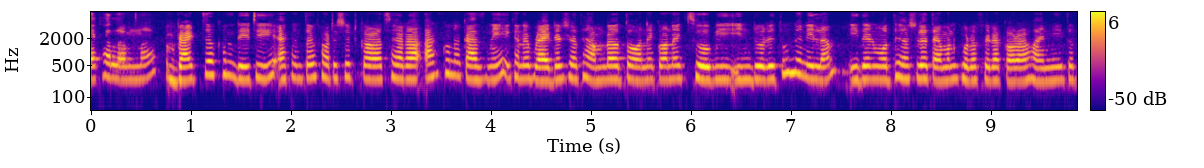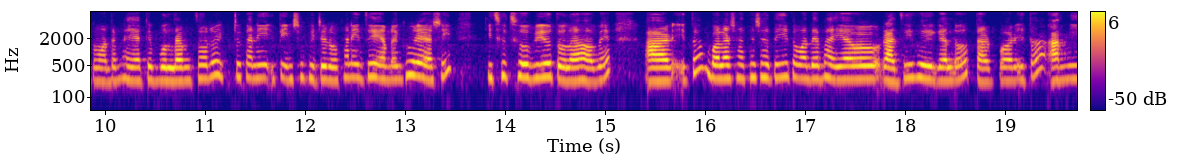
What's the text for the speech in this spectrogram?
দেখালাম না। ব্রাইড যখন রেডি এখন তো ফটোশুট করা ছাড়া আর কোনো কাজ নেই। এখানে ব্রাইডের সাথে আমরাও তো অনেক অনেক ছবি ইনডোরে তুলে নিলাম। ঈদের মধ্যে আসলে তেমন ঘোরাফেরা করা হয়নি, তো তোমাদের ভাইয়াকে বললাম, চলো একটুখানি তিনশো ফিটের ওখানে যে আমরা ঘুরে আসি, কিছু ছবিও তোলা হবে। আর এই তো বলার সাথে সাথেই তোমাদের ভাইয়াও রাজি হয়ে গেল। তারপর এই তো আমি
